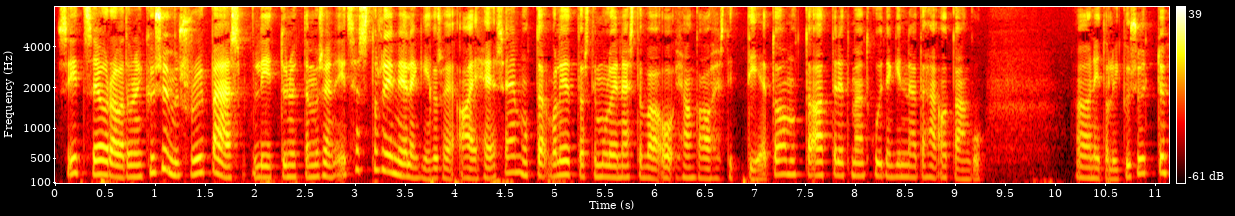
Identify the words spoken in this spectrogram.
Sitten seuraava tämmöinen kysymys rypäs liittynyt tämmöiseen itse asiassa tosi mielenkiintoiseen aiheeseen, mutta valitettavasti mulla ei näistä vaan ole ihan kauheasti tietoa, mutta ajattelin, että mä nyt kuitenkin näitä tähän otan, kun niitä oli kysytty.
